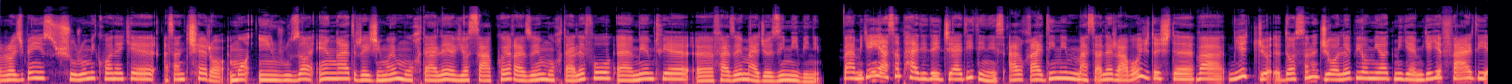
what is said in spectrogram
راجبه این شروع می‌کنه که اصلا چرا ما این روزا اینقدر رژیم های مختلف یا سبک های غذای مختلف رو میایم توی فضای مجازی می‌بینیم. و میگه این اصلا پدیده جدیدی نیست. از قدیم این مسئله رواج داشته و یه داستان جالبی رو میاد میگه میگه یه فردی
